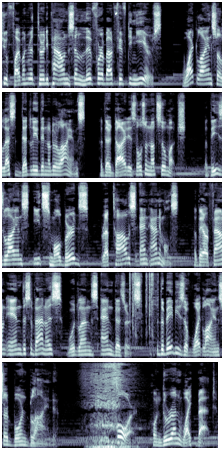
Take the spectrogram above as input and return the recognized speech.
to 530 pounds and live for about 15 years. White lions are less deadly than other lions. Their diet is also not so much. These lions eat small birds, reptiles, and animals. They are found in the savannas, woodlands, and deserts. The babies of white lions are born blind. 4. Honduran White Bat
